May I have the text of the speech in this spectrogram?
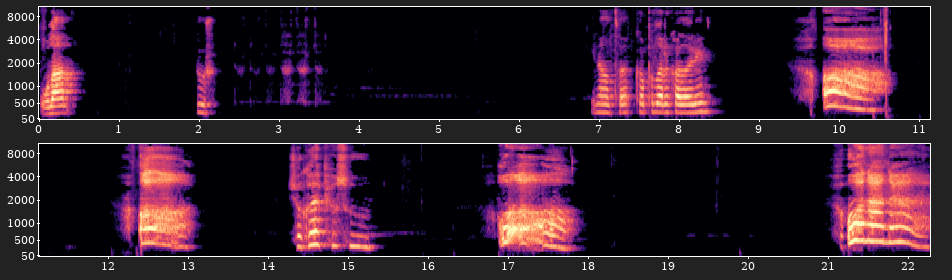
Ulan. Dur. İn alta. Kapılara kadar in. Aa! Aa! Şaka yapıyorsun. Aa! Ona ne?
